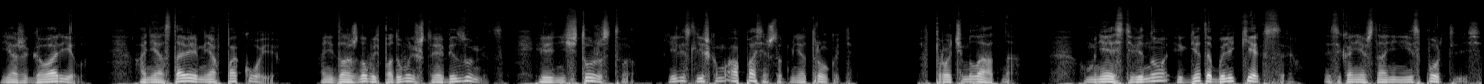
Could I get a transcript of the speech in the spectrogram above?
«Я же говорил. Они оставили меня в покое. Они, должно быть, подумали, что я безумец, или ничтожество, или слишком опасен, чтобы меня трогать. Впрочем, ладно. У меня есть вино и где-то были кексы, если, конечно, они не испортились.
